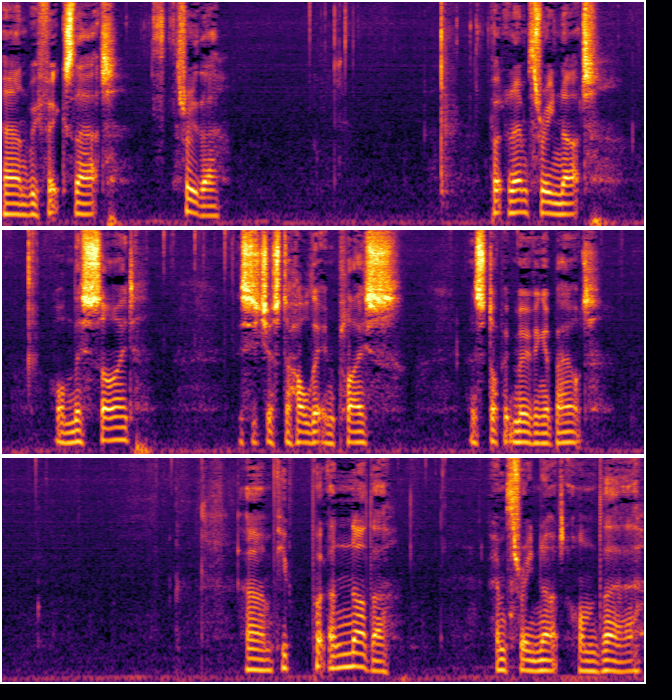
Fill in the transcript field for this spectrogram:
and we fix that through there. Put an M3 nut on this side. This is just to hold it in place and stop it moving about. Um, if you put another M3 nut on there.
